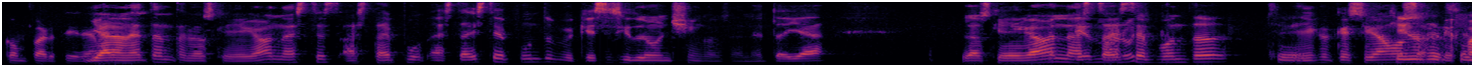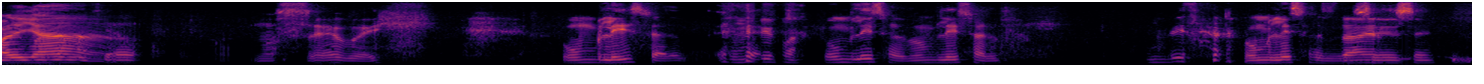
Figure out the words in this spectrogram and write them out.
compartiré. Ya, la neta, entre los que llegaron a este, hasta, hasta este punto, porque ese sí duró un chingo, o sea, neta, ya. Los que llegaban hasta este punto, sí. yo creo que sí vamos a rifar ya. No sé, güey. Un Blizzard. un Blizzard, un Blizzard. Un Blizzard. Un Blizzard, sí, sí.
